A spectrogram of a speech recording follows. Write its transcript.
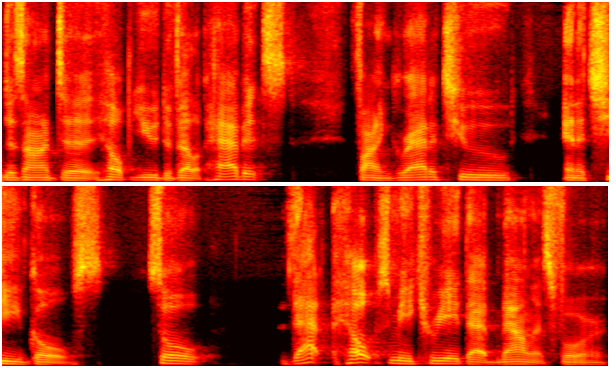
designed to help you develop habits, find gratitude, and achieve goals. So that helps me create that balance for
